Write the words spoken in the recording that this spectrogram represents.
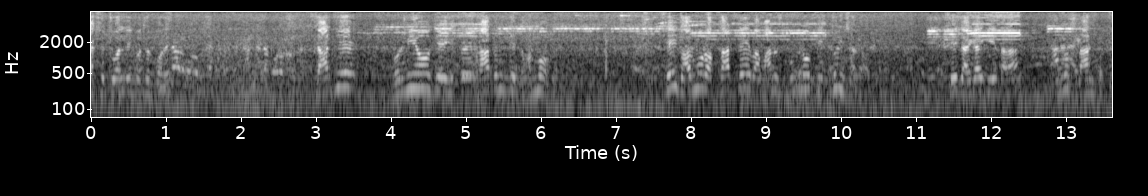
একশো চুয়াল্লিশ বছর পরে, যার যে ধর্মীয় যে সনাতন যে ধর্ম, সেই ধর্ম রক্ষার্থে বা মানুষ পূর্ণ তীর্থ হিসাবে সেই জায়গায় গিয়ে তারা পূর্ণ স্নান করছে।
